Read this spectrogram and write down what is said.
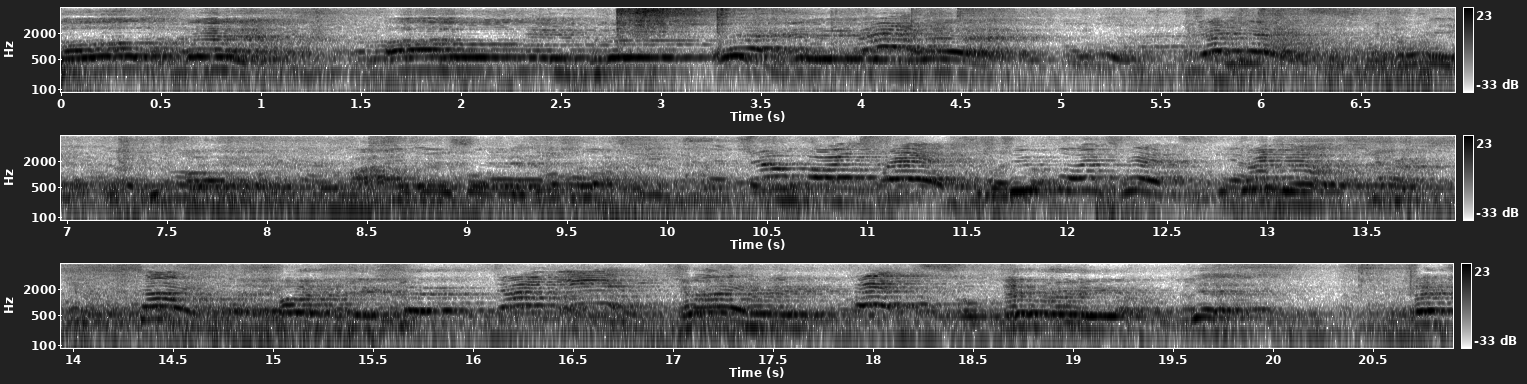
Last match. Arnold in blue, Edwin in red. Oké, Bob, dit was de laatste. Two points red. Two points red. Time out. Time. Time in. Time. Fence. Yes. Red.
